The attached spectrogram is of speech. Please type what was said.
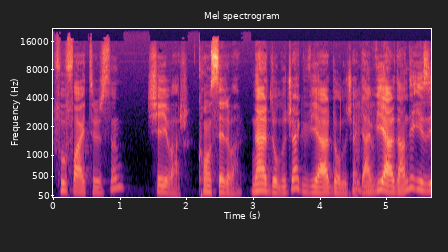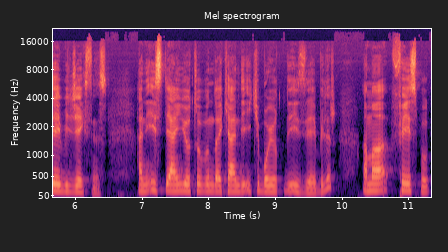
Foo Fighters'ın şeyi var, konseri var. Nerede olacak? VR'de olacak. Yani VR'dan da izleyebileceksiniz. Hani isteyen YouTube'un da kendi iki boyutlu izleyebilir. Ama Facebook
